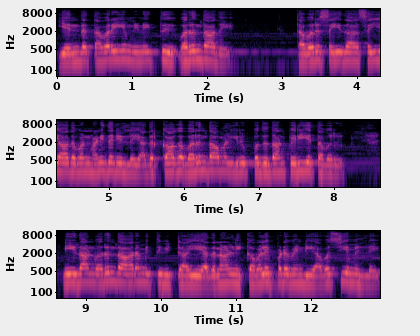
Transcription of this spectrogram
எந்த தவறையும் நினைத்து வருந்தாதே. தவறு செய்தா செய்யாதவன் மனிதனில்லை. அதற்காக வருந்தாமல் இருப்பதுதான் பெரிய தவறு. நீதான் வருந்த ஆரம்பித்து விட்டாயே. அதனால் நீ கவலைப்பட வேண்டிய அவசியமில்லை.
